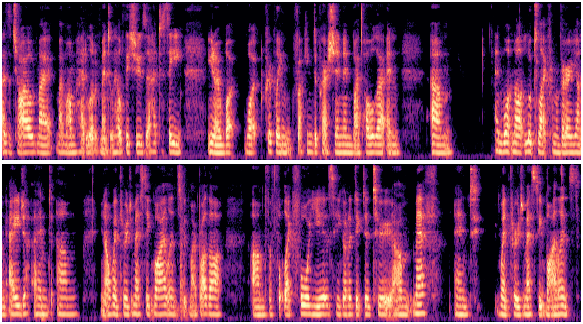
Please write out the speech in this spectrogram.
as a child, my my mum had a lot of mental health issues. I had to see, you know, what what crippling fucking depression and bipolar and um, and whatnot looked like from a very young age. And um, you know, I went through domestic violence with my brother um, for four, like four years. He got addicted to um, meth and went through domestic violence.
